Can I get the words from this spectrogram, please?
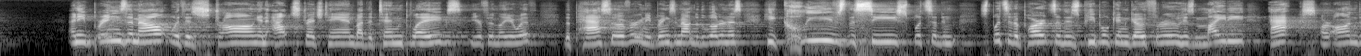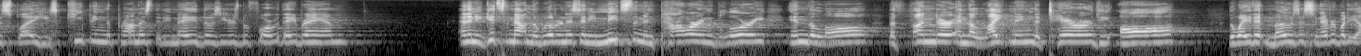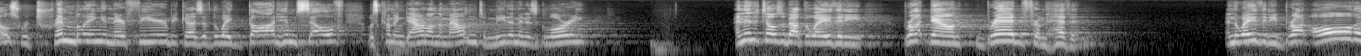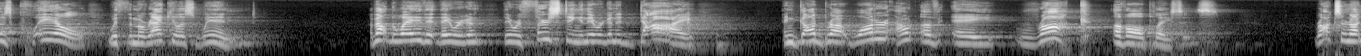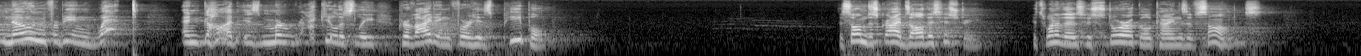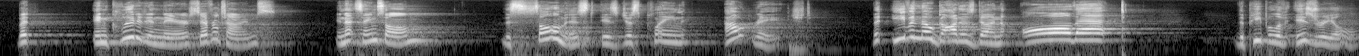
And he brings them out with his strong and outstretched hand by the 10 plagues you're familiar with, the Passover, and he brings them out into the wilderness. He cleaves the sea, splits it, in, splits it apart so that his people can go through. His mighty acts are on display. He's keeping the promise that he made those years before with Abraham. And then he gets them out in the wilderness and he meets them in power and glory in the law, the thunder and the lightning, the terror, the awe the way that Moses and everybody else were trembling in their fear because of the way God Himself was coming down on the mountain to meet Him in His glory. And then it tells about the way that He brought down bread from heaven, and the way that He brought all those quail with the miraculous wind, about the way that they were, going they were thirsting and they were going to die, and God brought water out of a rock of all places. Rocks are not known for being wet and God is miraculously providing for his people. The psalm describes all this history. It's one of those historical kinds of songs. But included in there several times, in that same psalm, the psalmist is just plain outraged that even though God has done all that, the people of Israel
